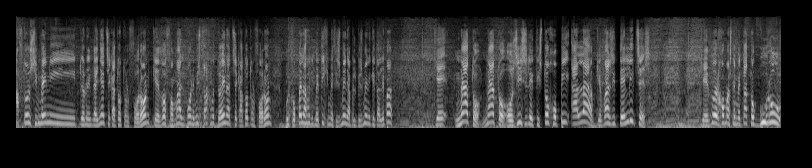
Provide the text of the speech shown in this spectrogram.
αυτό συμβαίνει το 99% των φορών και εδώ Θωμά λοιπόν εμείς ψάχνουμε το 1% των φορών που η κοπέλα θα την πετύχει μεθυσμένη, απελπισμένη κτλ. Και να το, να το, ο Ζήσης λέει της το έχω πει αλλά και βάζει τελίτσες. Και εδώ ερχόμαστε μετά τον γκουρού,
